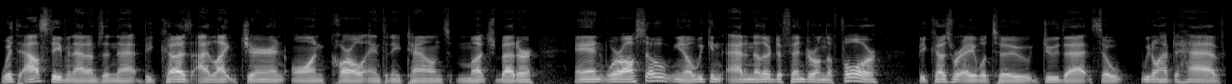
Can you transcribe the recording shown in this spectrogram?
without Steven Adams in that because I like Jaren on Karl-Anthony Towns much better. And we're also, you know, we can add another defender on the floor because we're able to do that. So we don't have to have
